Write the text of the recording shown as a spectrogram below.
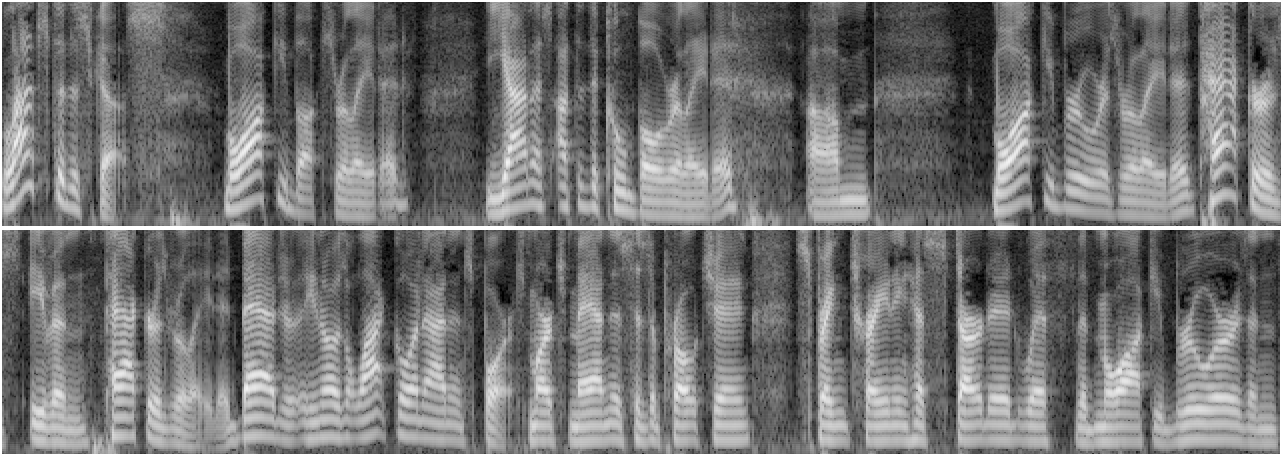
lots to discuss. Milwaukee Bucks related, Giannis Antetokounmpo related. Um, Milwaukee Brewers related, Packers even Packers related, Badger. You know, there's a lot going on in sports. March Madness is approaching. Spring training has started with the Milwaukee Brewers and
